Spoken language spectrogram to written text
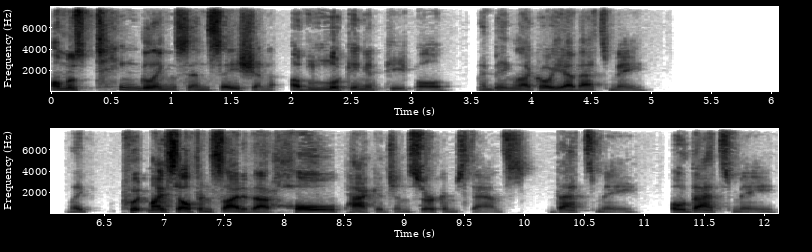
almost tingling sensation of looking at people and being like, oh, yeah, that's me. Like, put myself inside of that whole package and circumstance. That's me. Oh, that's me.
